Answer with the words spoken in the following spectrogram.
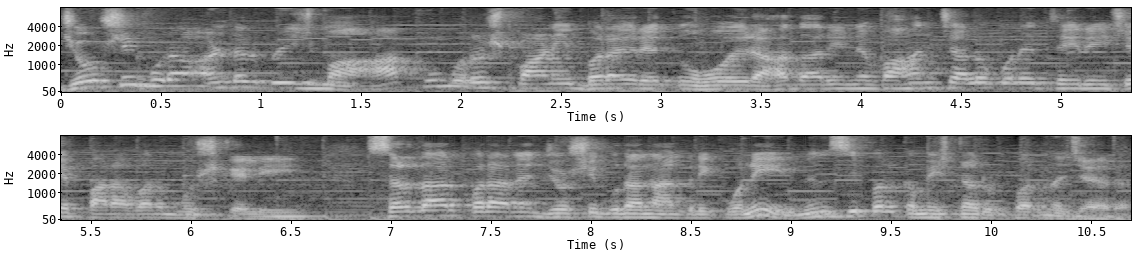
જોશીપુરા અંડરબ્રિજમાં આખું વર્ષ પાણી ભરાઈ રહેતું હોય, રાહદારીને વાહન ચાલકોને થઈ રહી છે પારાવાર મુશ્કેલી. સરદારપરા અને જોશીપુરા નાગરિકોની મ્યુનિસિપલ કમિશનર ઉપર નજર.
